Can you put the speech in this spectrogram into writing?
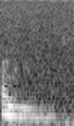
Falemos.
